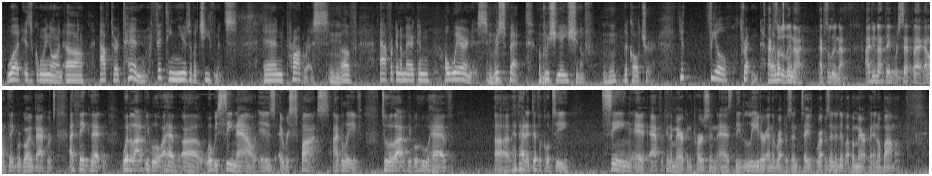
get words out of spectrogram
What is going on? Uh, after 10, 15 years of achievements and progress mm-hmm. of African American awareness, mm-hmm. respect, mm-hmm. appreciation of mm-hmm. the culture, do you feel threatened Absolutely not. On? Absolutely not. I do not think we're set back. I don't think we're going backwards. I think that what a lot of people have, uh, what we see now is a response, I believe, to a lot of people who have uh, have had a difficulty seeing an African American person as the leader and the representative of America in Obama.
